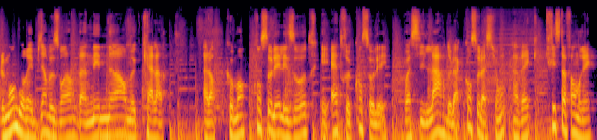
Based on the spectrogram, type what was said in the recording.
Le monde aurait bien besoin d'un énorme câlin. Alors comment consoler les autres et être consolé? Voici l'art de la consolation avec Christophe André.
